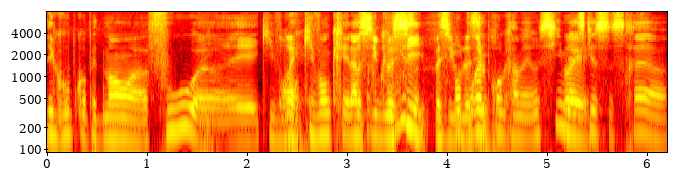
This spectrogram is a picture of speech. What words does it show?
Des groupes complètement euh, fous euh, et qui vont, qui vont créer la Possible surprise. aussi. Possible On pourrait aussi. le programmer aussi, mais est-ce que ce serait.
